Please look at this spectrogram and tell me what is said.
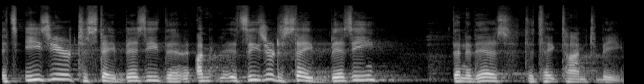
it's easier to stay busy than, I mean, it's easier to stay busy than it is to take time to be.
